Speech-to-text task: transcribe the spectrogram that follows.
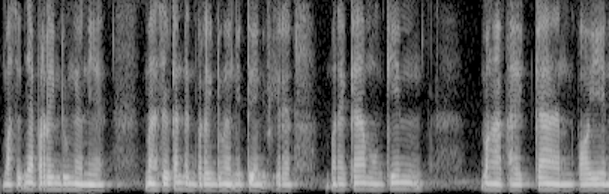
maksudnya perlindungan ya menghasilkan dan perlindungan itu yang dipikirkan mereka mungkin mengabaikan poin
